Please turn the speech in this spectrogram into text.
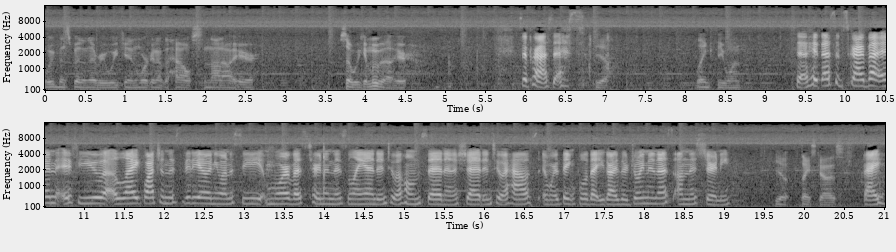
we've been spending every weekend working at the house and not out here. So we can move out here. it's a process Yeah. Lengthy one. So hit that subscribe button if you like watching this video and you want to see more of us turning this land into a homestead and a shed into a house and we're thankful that you guys are joining us on this journey Yep. Thanks, guys. bye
